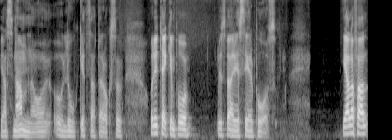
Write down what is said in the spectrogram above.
i hans namn och, och Loket satt där också. Och det är tecken på hur Sverige ser på oss. I alla fall,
